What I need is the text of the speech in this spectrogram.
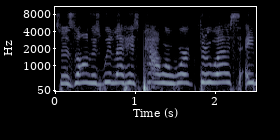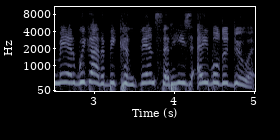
So as long as we let his power work through us, amen, we gotta be convinced that he's able to do it.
